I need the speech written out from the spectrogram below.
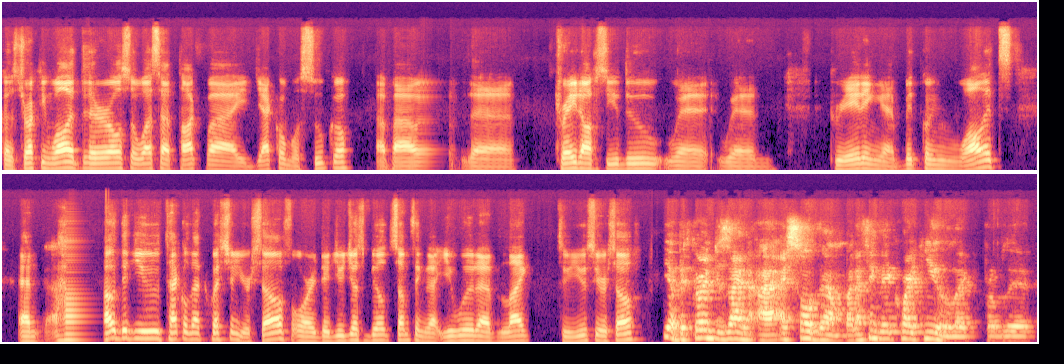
constructing wallet. There also was a talk by Giacomo Zucco about the trade-offs you do when, when creating a Bitcoin wallets and how, how did you tackle that question yourself, or did you just build something that you would have liked to use yourself? Yeah, Bitcoin design. I, I saw them, but I think they're quite new. Like probably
